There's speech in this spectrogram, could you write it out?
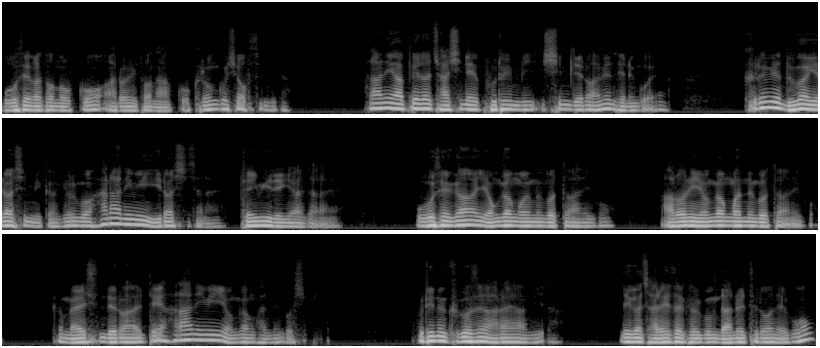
모세가 더 높고 아론이 더 낮고 그런 것이 없습니다. 하나님 앞에서 자신의 부르심대로 하면 되는 거예요. 그러면 누가 일하십니까? 결국 하나님이 일하시잖아요. 뱀이 되게 하잖아요. 모세가 영광 받는 것도 아니고 아론이 영광 받는 것도 아니고 그 말씀대로 할 때 하나님이 영광 받는 것입니다. 우리는 그것을 알아야 합니다. 내가 잘해서 결국 나를 드러내고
